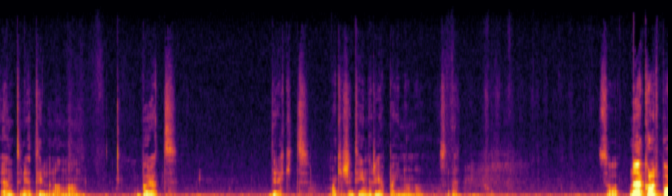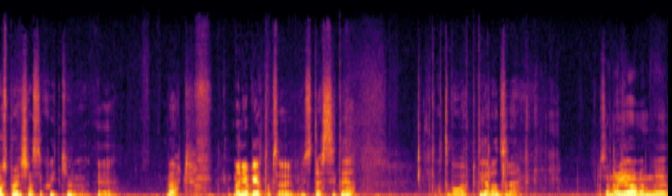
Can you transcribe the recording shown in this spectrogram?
en turné till en annan och börjat direkt. Man kanske inte hinner repa innan och, och sådär. Så när jag kollar tillbaka på det känns det skitkul. Det är värt. Men jag vet också hur stressigt det är att vara uppdelad sådär. Och sen har du ju även eh,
